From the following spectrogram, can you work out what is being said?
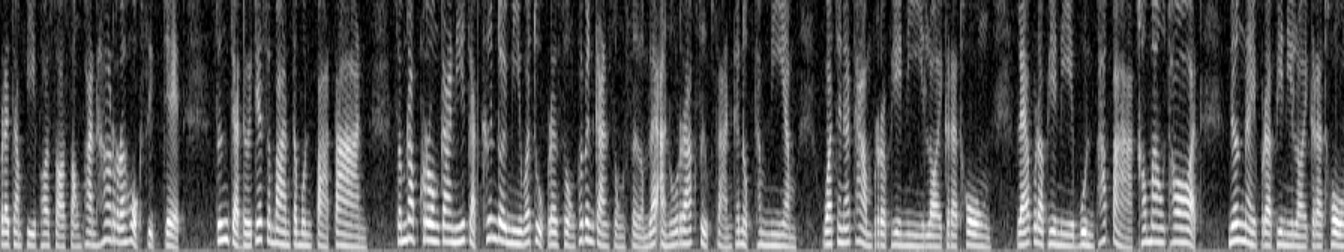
ประจำปีพศ 2567 ซึ่งจัดโดยเทศบาลตำบลป่าตาลสำหรับโครงการนี้จัดขึ้นโดยมีวัตถุประสงค์เพื่อเป็นการส่งเสริมและอนุรักษ์สืบสารขนบธรรมเนียม วัฒนธรรมประเพณีลอยกระทง และประเพณีบุญผ้าป่าเข้าเมาทอด เนื่องในประเพณีลอยกระทง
